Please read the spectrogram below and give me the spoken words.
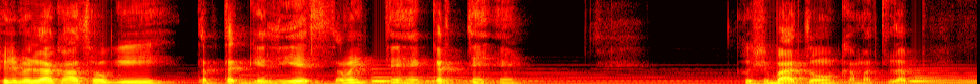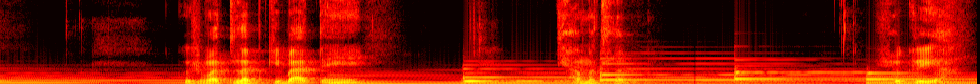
फिर मुलाकात होगी तब तक के लिए समझते हैं करते हैं। कुछ बातों का मतलब कुछ मतलब की बातें। क्या मतलब? शुक्रिया।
